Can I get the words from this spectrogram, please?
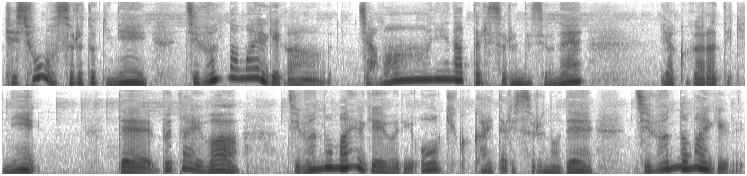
化粧をする時に自分の眉毛が邪魔になったりするんですよね役柄的に。で舞台は自分の眉毛より大きく描いたりするので自分の眉毛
